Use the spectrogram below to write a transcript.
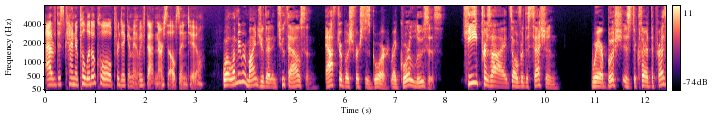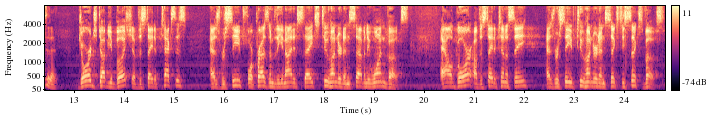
out of this kind of political predicament we've gotten ourselves into? Well, let me remind you that in 2000, after Bush versus Gore, right, Gore loses. He presides over the session where Bush is declared the president. George W. Bush of the state of Texas has received for President of the United States 271 votes. Al Gore of the state of Tennessee has received 266 votes.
